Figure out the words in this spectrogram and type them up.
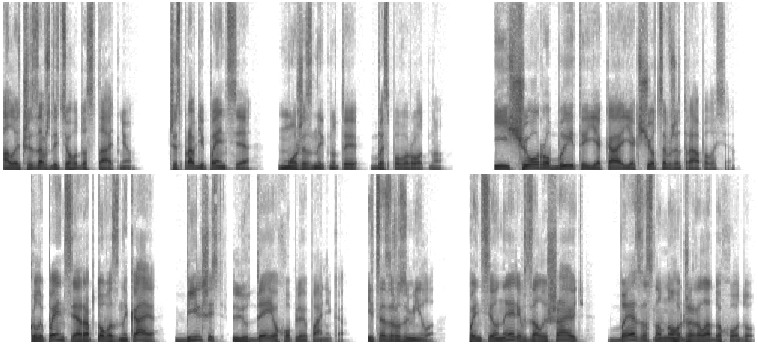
Але чи завжди цього достатньо? Чи справді пенсія може зникнути безповоротно? І що робити, яка, якщо це вже трапилося? Коли пенсія раптово зникає, більшість людей охоплює паніка. І це зрозуміло. Пенсіонерів залишають без основного джерела доходу,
